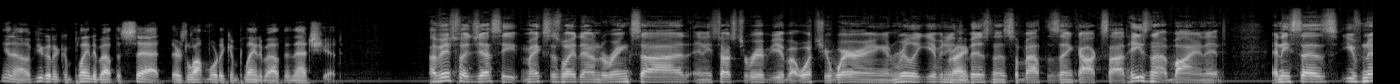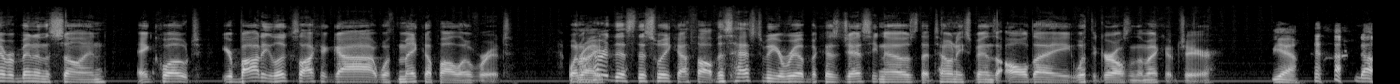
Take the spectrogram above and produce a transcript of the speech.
you know, if you're going to complain about the set, there's a lot more to complain about than that shit. eventually Jesse makes his way down to ringside and he starts to rib you about what you're wearing and really giving you Right. the business about the zinc oxide. He's not buying it. And he says, You've never been in the sun and quote, Your body looks like a guy with makeup all over it. When I heard this this week, I thought this has to be a rib because Jesse knows that Tony spends all day with the girls in the makeup chair. Yeah, no.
